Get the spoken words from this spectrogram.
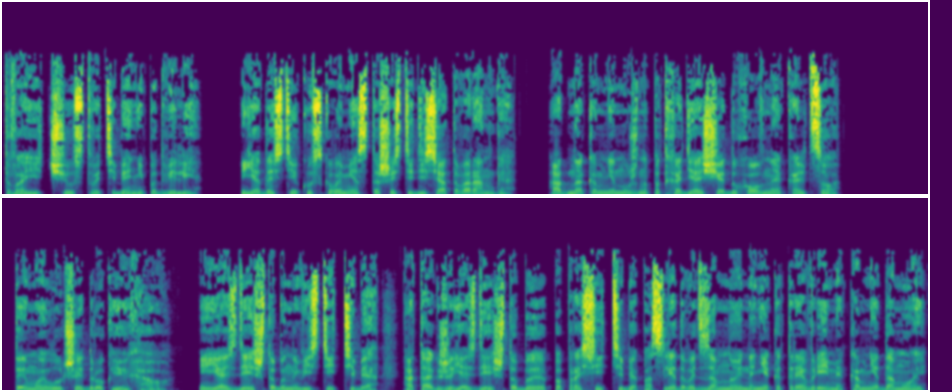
«Твои чувства тебя не подвели. Я достиг узкого места шестидесятого ранга, однако мне нужно подходящее духовное кольцо. Ты мой лучший друг, Юйхао, и я здесь, чтобы навестить тебя, а также я здесь, чтобы попросить тебя последовать за мной на некоторое время ко мне домой,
